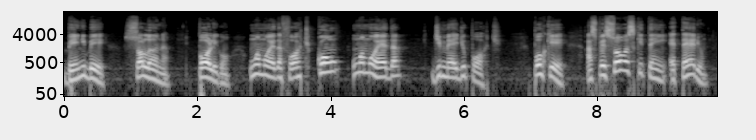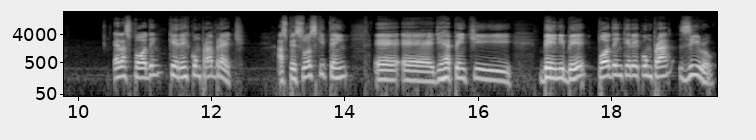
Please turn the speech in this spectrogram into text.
BNB, Solana, Polygon, uma moeda forte com uma moeda de médio porte. Por quê? As pessoas que têm Ethereum, elas podem querer comprar Brett. As pessoas que têm, é, é, de repente, BNB podem querer comprar Zero.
